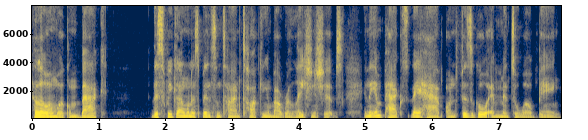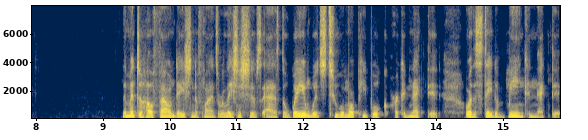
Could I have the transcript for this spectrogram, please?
Hello, and welcome back. This week, I want to spend some time talking about relationships and the impacts they have on physical and mental well being. The Mental Health Foundation defines relationships as the way in which two or more people are connected or the state of being connected.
